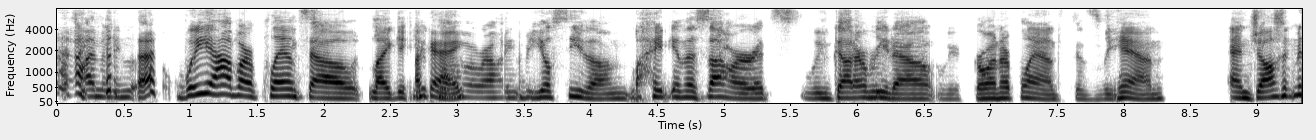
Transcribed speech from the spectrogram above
I mean, we have our plants out. Like if you Okay. come around, you'll see them. Like in the summer, it's we've got our weed out. We're growing our plants because we can. And John,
